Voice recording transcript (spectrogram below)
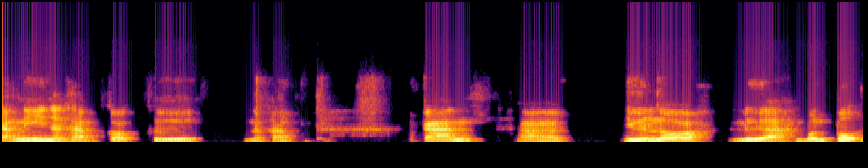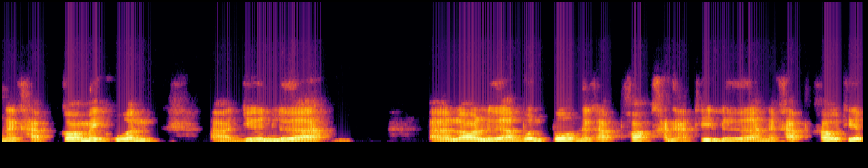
ดังนี้นะครับก็คือนะครับการ ยืนรอเรือบนโป๊ะนะครับ ก็ไม่ควรยืนเรือรอเรือบนโป๊ะนะครับ เพราะขณะที่เรือนะครับ เข้าเทียบ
